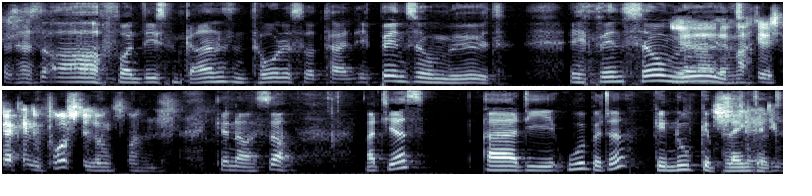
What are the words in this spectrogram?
Das heißt, ach, von diesem ganzen Todesurteil, ich bin so müde. Ich bin so müde. Ja, da macht ihr euch gar keine Vorstellung von. Genau, so. Matthias, äh, die Uhr bitte. Genug geplänkelt.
